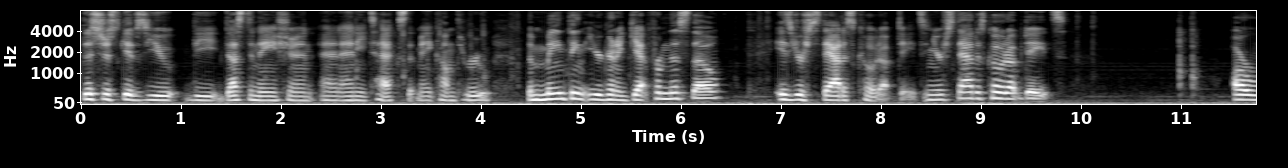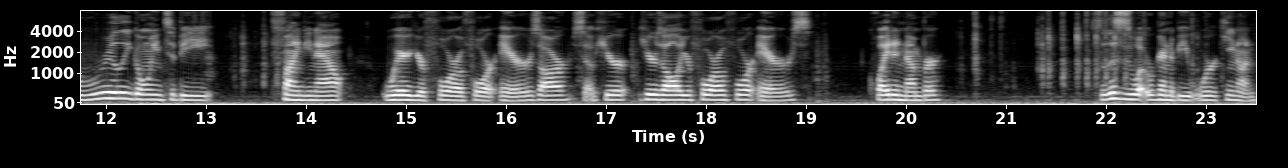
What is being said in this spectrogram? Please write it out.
This just gives you the destination and any text that may come through. The main thing that you're going to get from this, though, is your status code updates. And your status code updates are really going to be finding out where your 404 errors are. So here, here's all your 404 errors, quite a number. So this is what we're going to be working on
